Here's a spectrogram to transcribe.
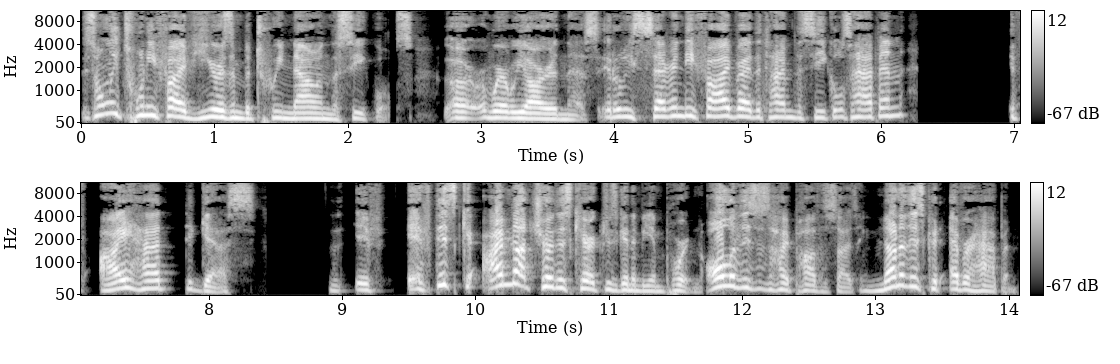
It's only 25 years in between now and the sequels, or where we are in this. It'll be 75 by the time the sequels happen. If I had to guess, if if this I'm not sure this character is going to be important. All of this is hypothesizing. None of this could ever happen.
